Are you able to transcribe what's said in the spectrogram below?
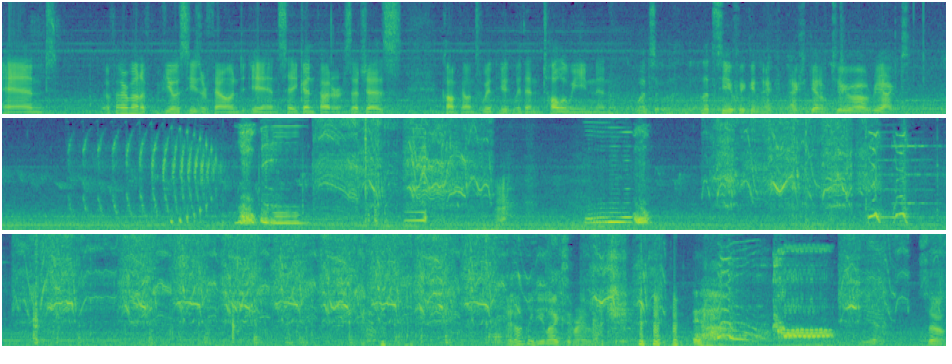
and a fair amount of VOCs are found in, say, gunpowder, such as compounds within toluene. And let's, let's see if we can actually get them to uh, react. I don't think he likes it very much. yeah. yeah. So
